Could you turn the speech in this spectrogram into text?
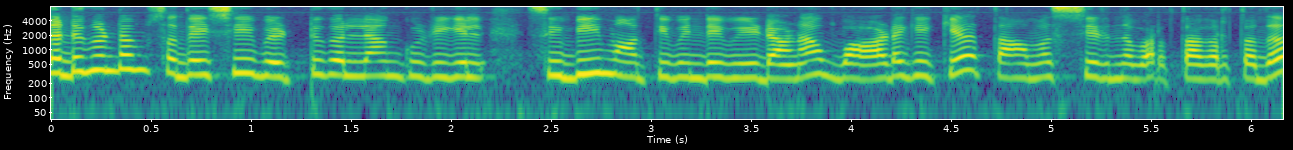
നെടുങ്കണ്ടം സ്വദേശി വെട്ടുകല്ലാങ്കുഴിയിൽ സിബി മാത്യുവിന്റെ വീടാണ് വാടകയ്ക്ക് താമസിച്ചിരുന്നവർ തകർത്തത്.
